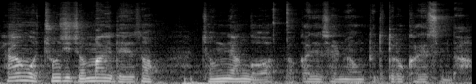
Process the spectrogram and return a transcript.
향후 증시 전망에 대해서 정리한 거몇 가지 설명드리도록 하겠습니다.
